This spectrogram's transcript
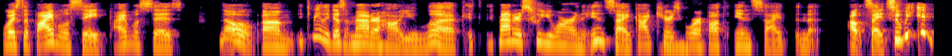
What does the Bible say? Bible says, no, um, it really doesn't matter how you look. It, it, matters who you are on the inside. God cares mm-hmm. more about the inside than the outside. So we can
